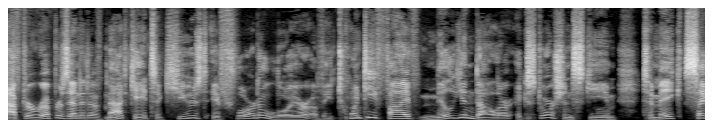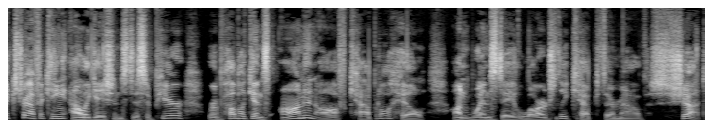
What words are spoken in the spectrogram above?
after Representative Matt Gaetz accused a Florida lawyer of a $25 million extortion scheme to make sex trafficking allegations disappear. Republicans on and off Capitol Hill on Wednesday largely kept their mouths shut.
